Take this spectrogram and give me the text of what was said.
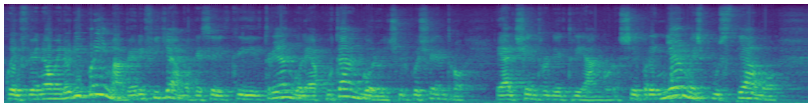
quel fenomeno di prima, verifichiamo che se il, il, triangolo è acutangolo, il circocentro è al centro del triangolo. Se prendiamo e spostiamo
